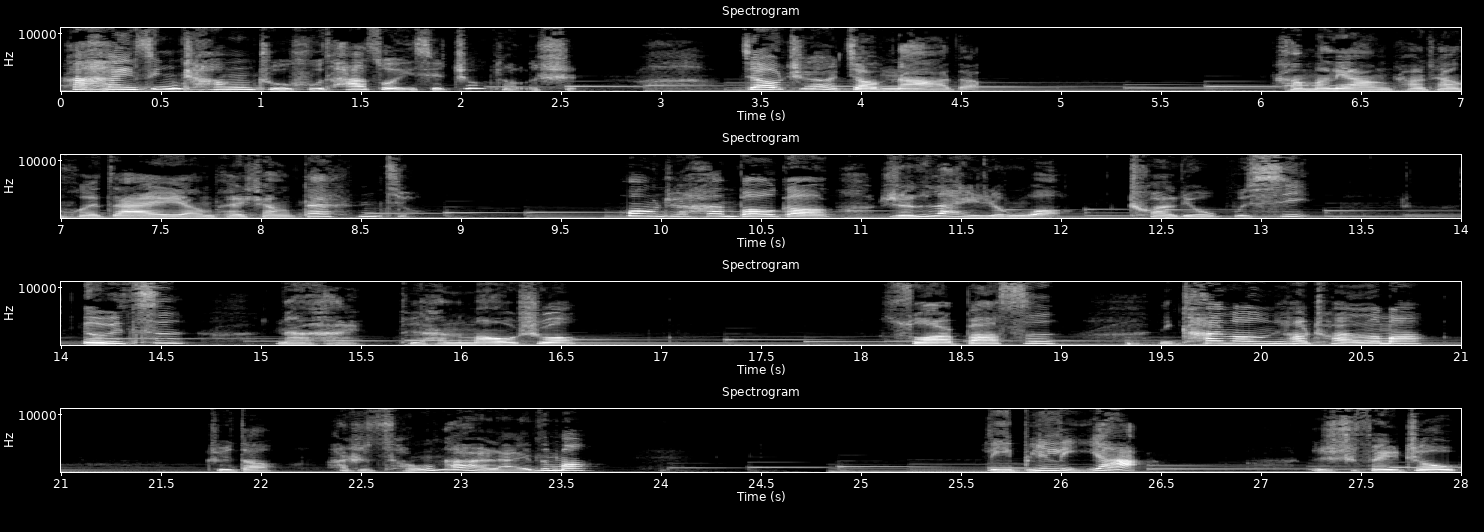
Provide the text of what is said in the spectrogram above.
他还经常嘱咐他做一些重要的事，教这教那的。他们俩常常会在阳台上待很久，望着汉堡港人来人往，川流不息。有一次，男孩对他的猫说：“索尔巴斯，你看到那条船了吗？知道它是从哪儿来的吗？利比里亚，那是非洲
